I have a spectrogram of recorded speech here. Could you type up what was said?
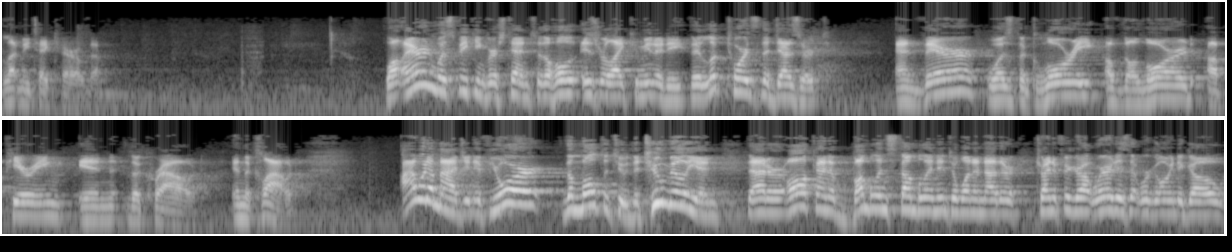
Let me take care of them. While Aaron was speaking, verse 10, to the whole Israelite community, they looked towards the desert, and there was the glory of the Lord appearing in the crowd, in the cloud. I would imagine if you're the multitude, the two million that are all kind of bumbling, stumbling into one another, trying to figure out where it is that we're going to go,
